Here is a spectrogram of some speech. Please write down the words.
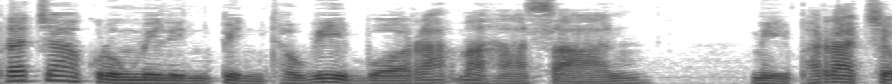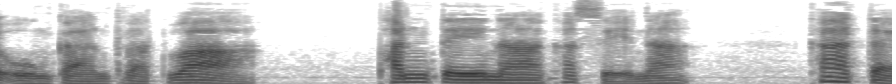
พระเจ้ากรุงมิลินปินทวีบวรมหาศาล มีพระราชองค์การตรัสว่า พันเตนาคเสนะ ข้าแต่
